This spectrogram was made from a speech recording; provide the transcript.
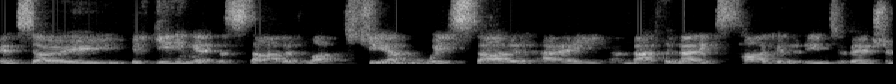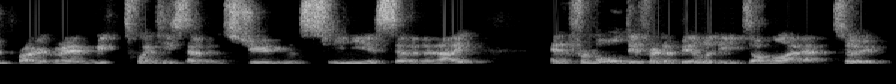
And so, beginning at the start of last year, we started a, a, mathematics targeted intervention program with 27 students in year seven and eight, and from all different abilities, I might add too.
